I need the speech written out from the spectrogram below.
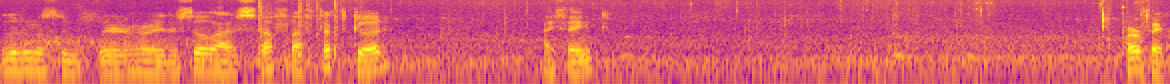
Literally must have been in a hurry. There's still a lot of stuff left. That's good. I think. Perfect.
